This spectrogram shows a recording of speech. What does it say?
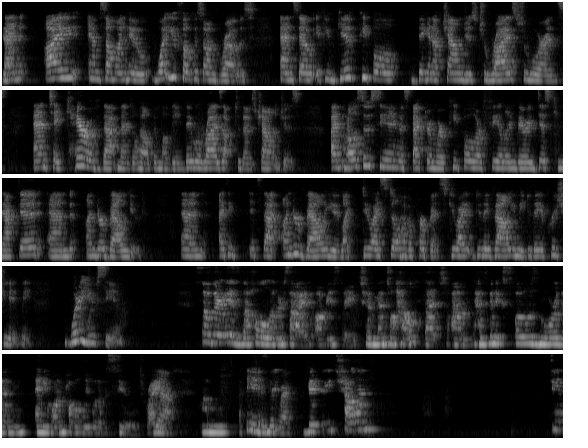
Yeah. And I am someone who what you focus on grows. And so if you give people big enough challenges to rise towards and take care of that mental health and well-being, they will rise up to those challenges. I'm yeah. also seeing a spectrum where people are feeling very disconnected and undervalued and i think it's that undervalued like do i still have a purpose do i do they value me do they appreciate me what are you seeing so there is the whole other side obviously to mental health that um, has been exposed more than anyone probably would have assumed right yeah um, i think in a good way very challenging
